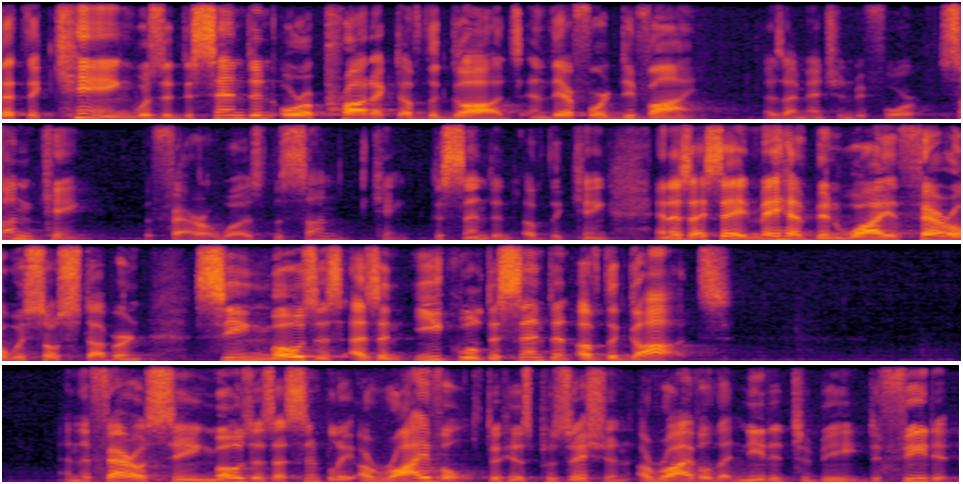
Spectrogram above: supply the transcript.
that the king was a descendant or a product of the gods and therefore divine. As I mentioned before, sun king. The Pharaoh was the son king, descendant of the king. And as I say, it may have been why Pharaoh was so stubborn, seeing Moses as an equal descendant of the gods. And the Pharaoh seeing Moses as simply a rival to his position, a rival that needed to be defeated.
